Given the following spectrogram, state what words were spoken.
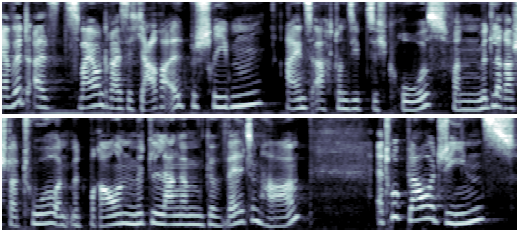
Er wird als 32 Jahre alt beschrieben, 1,78 groß, von mittlerer Statur und mit braun, mittellangem, gewelltem Haar. Er trug blaue Jeans,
